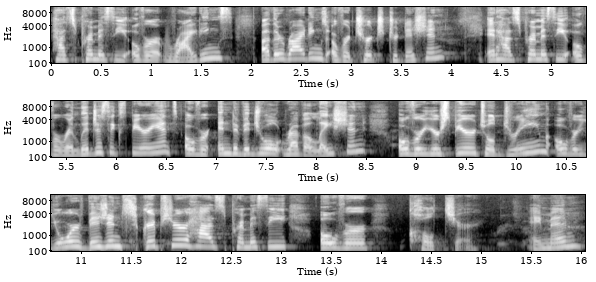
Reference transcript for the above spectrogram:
has primacy over writings, other writings, over church tradition. It has primacy over religious experience, over individual revelation, over your spiritual dream, over your vision. Scripture has primacy over culture. Amen.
